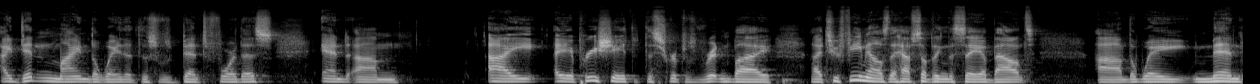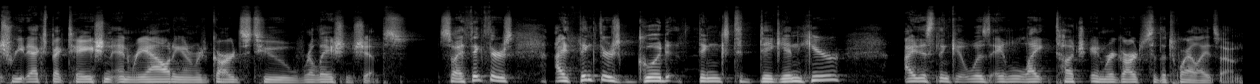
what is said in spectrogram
I didn't mind the way that this was bent for this, and um, I I appreciate that the script was written by uh, two females that have something to say about um, the way men treat expectation and reality in regards to relationships. So I think there's I think there's good things to dig in here. I just think it was a light touch in regards to the Twilight Zone.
